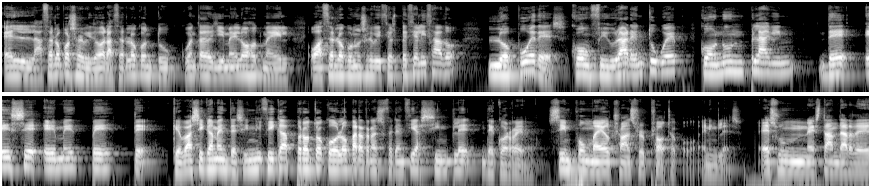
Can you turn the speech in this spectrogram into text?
el hacerlo por servidor, hacerlo con tu cuenta de Gmail o Hotmail o hacerlo con un servicio especializado, lo puedes configurar en tu web con un plugin de SMPT, que básicamente significa protocolo para transferencia simple de correo. Simple Mail Transfer Protocol en inglés. Es un estándar de,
